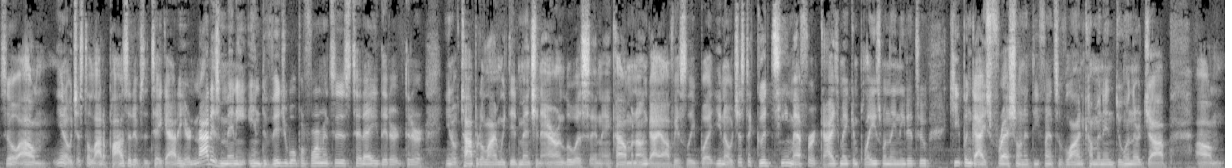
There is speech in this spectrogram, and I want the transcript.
So um, you know, just a lot of positives to take out of here. Not as many individual performances today that are that are you know top of the line. We did mention Aaron Lewis and, and Kyle Monangai, obviously, but you know, just a good team effort. Guys making plays when they needed to to, keeping guys fresh on the defensive line, coming in, doing their job. Um,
